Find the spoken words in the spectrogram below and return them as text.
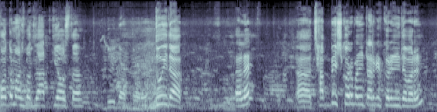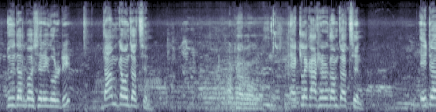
কত মাস বা দাঁত কি অবস্থা? দুই দাঁত দুই দাঁত। তাহলে ছাব্বিশ কোরবানি টার্গেট করে নিতে পারেন। দুই দাঁত বয়সের এই গরুটি। দাম কেমন চাচ্ছেন? আঠারো। এক লাখ আঠারো দাম চাচ্ছেন। এটা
